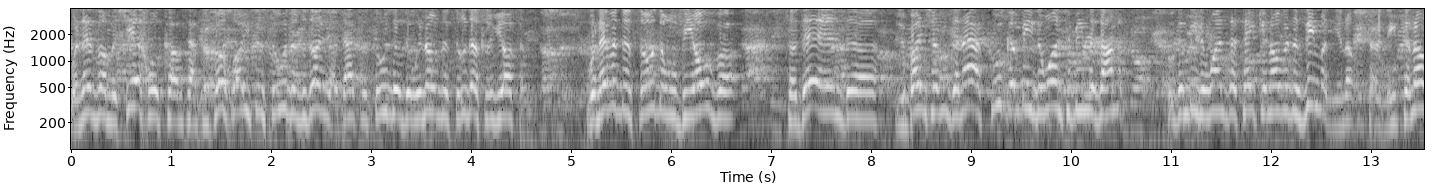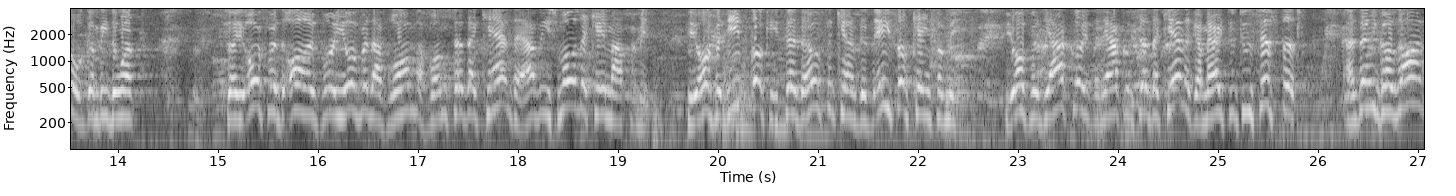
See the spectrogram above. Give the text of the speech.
whenever Mashiach will come, that's the Suda that we know the Suda Sliv Yosef. Whenever the Suda will be over, so then the bunch Rabban Shalom can ask who can be the one to be Mezamet? Who can be the one that's taking over the Zeman? You know, so I need to know who can be the one. So he offered, oh, he offered Avram. Avram said, I can't. I have Ishmael that came out for me. He offered Yitzchok. He said, I also can't. There's Esau came for me. He offered Yaakov, and Yaakov said, I can't. I got married to two sisters. And then he goes on.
